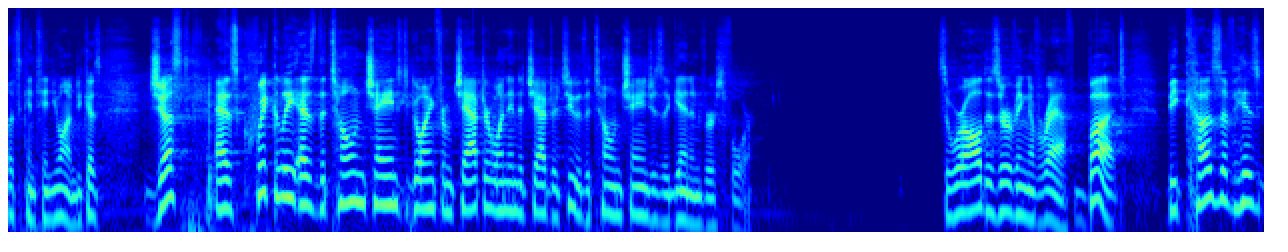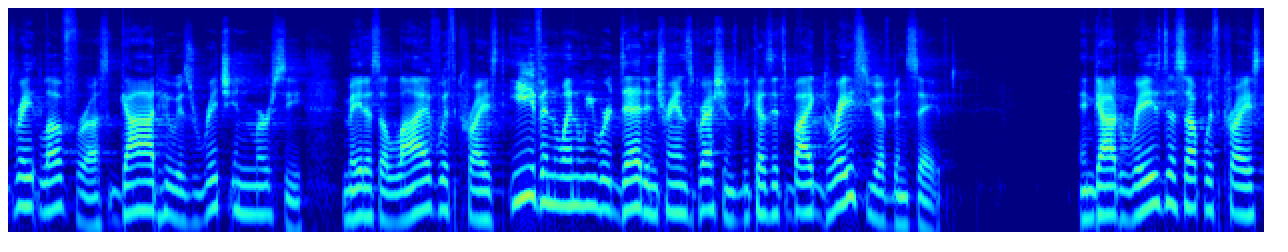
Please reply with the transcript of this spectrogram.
Let's continue on because just as quickly as the tone changed going from chapter 1 into chapter 2, the tone changes again in verse 4. So we're all deserving of wrath. But because of his great love for us, God, who is rich in mercy, made us alive with Christ even when we were dead in transgressions, because it's by grace you have been saved. And God raised us up with Christ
